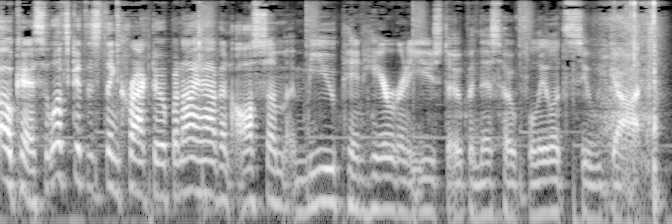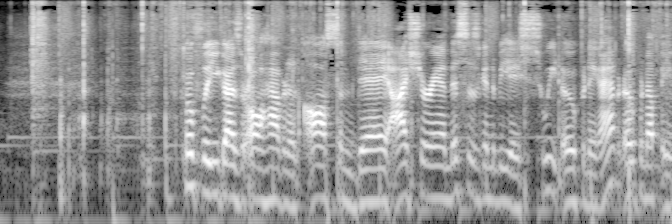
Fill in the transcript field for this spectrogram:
Okay, so let's get this thing cracked open. I have an awesome Mew pin here we're going to use to open this, hopefully. Let's see what we got. Hopefully you guys are all having an awesome day. I sure am. This is going to be a sweet opening. I haven't opened up a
